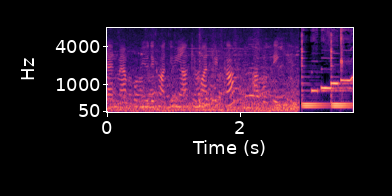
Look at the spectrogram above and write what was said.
एंड मैं आपको व्यू दिखाती हूँ यहाँ के मार्केट का। आप लोग देखिए।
